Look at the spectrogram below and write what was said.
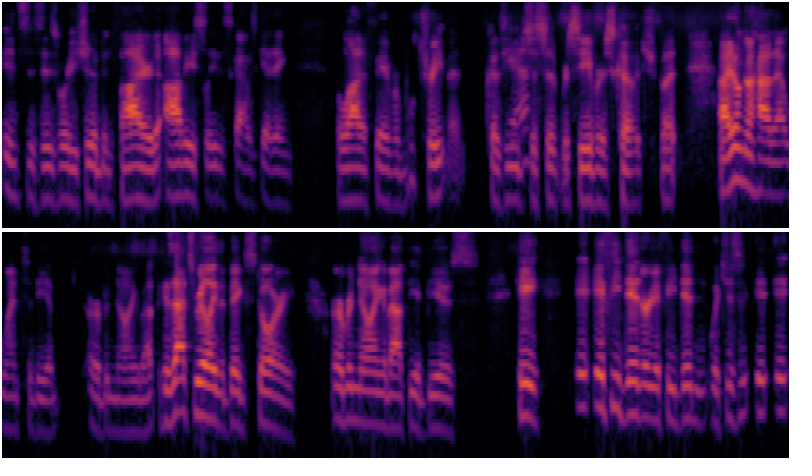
instances where he should have been fired. Obviously, this guy was getting a lot of favorable treatment because he's Yeah. just a receivers coach. But I don't know how that went to the Urban knowing about because that's really the big story. Urban knowing about the abuse. He, if he did or if he didn't, which is it, it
